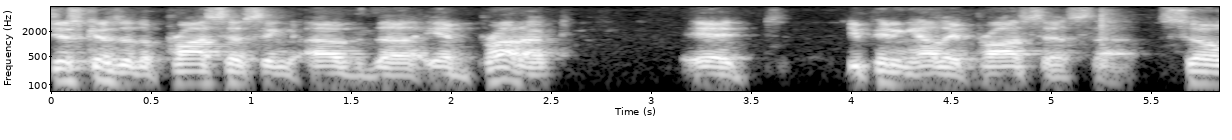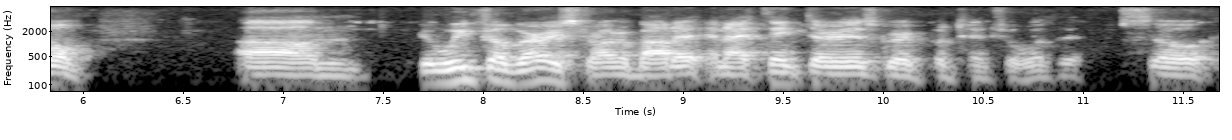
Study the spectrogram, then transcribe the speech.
just because of the processing of the end product, it depending how they process that. So um, we feel very strong about it, and I think there is great potential with it. So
